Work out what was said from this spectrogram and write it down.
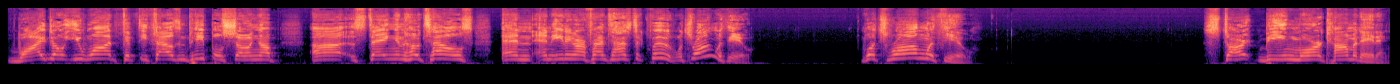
Why don't you want 50,000 people showing up, uh, staying in hotels and, and eating our fantastic food? What's wrong with you? What's wrong with you? Start being more accommodating.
